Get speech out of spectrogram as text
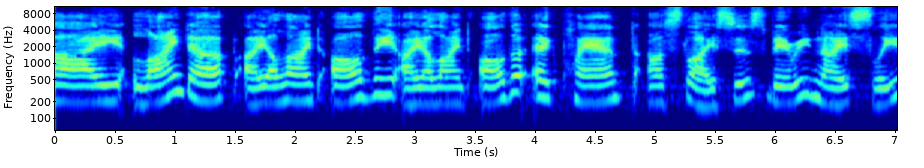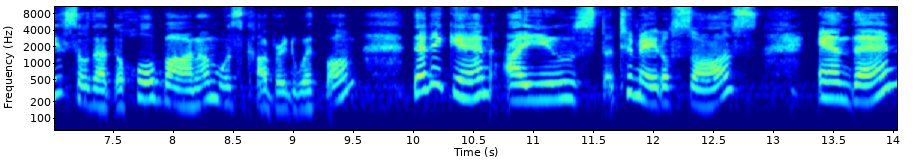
I lined up, I aligned all the, I aligned all the eggplant uh, slices very nicely so that the whole bottom was covered with them. Then again, I used tomato sauce and then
